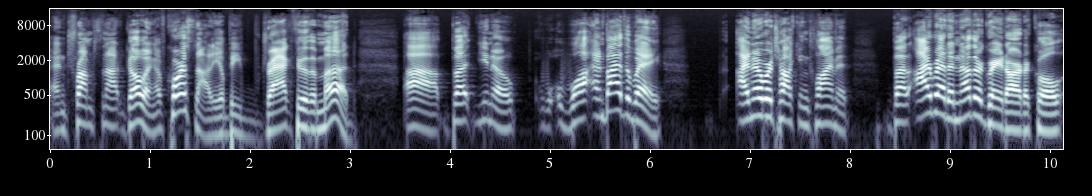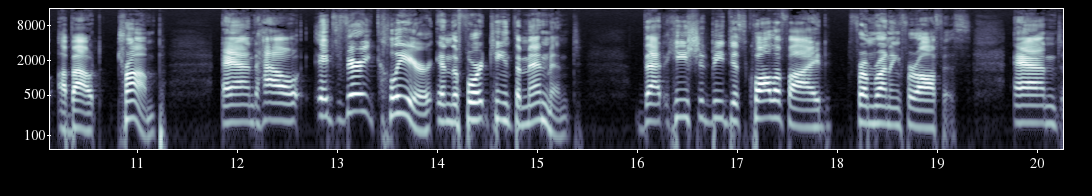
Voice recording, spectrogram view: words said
and Trump's not going. Of course not. He'll be dragged through the mud. Uh, but, you know? And by the way, I know we're talking climate, but I read another great article about Trump and how it's very clear in the 14th Amendment that he should be disqualified from running for office. And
